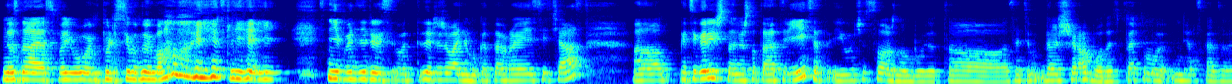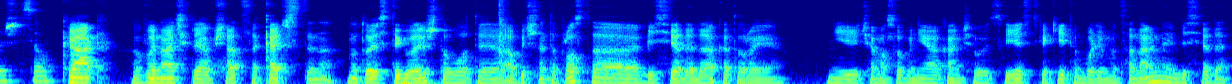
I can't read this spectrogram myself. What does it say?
но зная свою импульсивную маму, если я с ней поделюсь вот переживанием, которое я сейчас, она категорично мне что-то ответит, и очень сложно будет э, с этим дальше работать, поэтому не рассказываешь все. Как вы начали общаться качественно? Ну, то есть ты говоришь, что вот и обычно это просто беседы, да, которые ничем особо не оканчиваются. Есть какие-то более эмоциональные беседы?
